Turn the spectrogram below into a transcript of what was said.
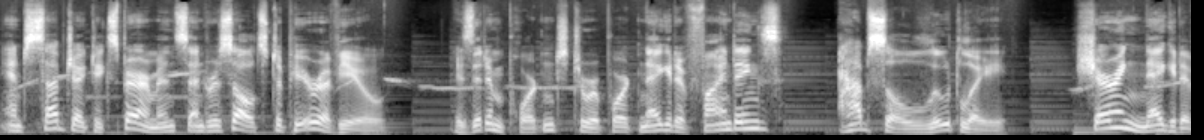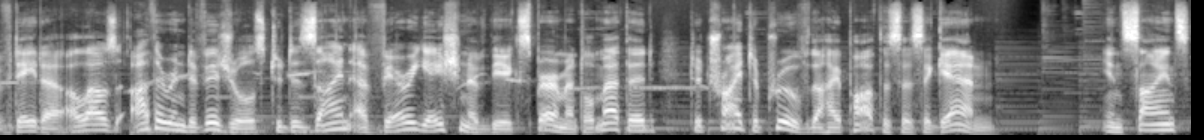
and subject experiments and results to peer review. Is it important to report negative findings? Absolutely. Sharing negative data allows other individuals to design a variation of the experimental method to try to prove the hypothesis again. In science,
